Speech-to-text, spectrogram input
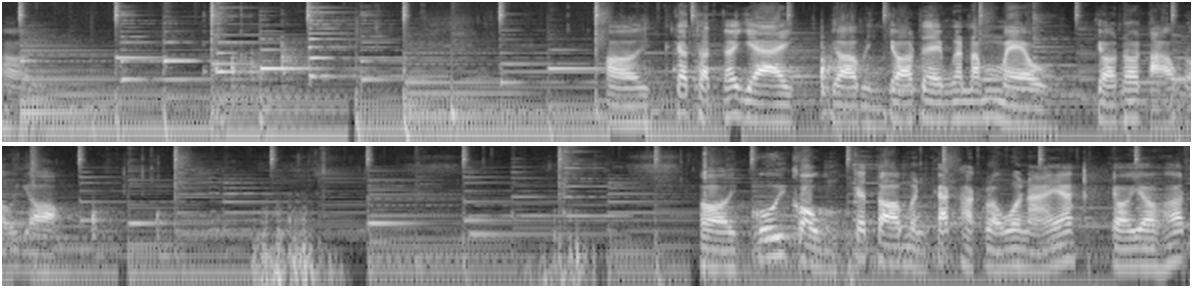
Rồi. Rồi cái thịt nó dài rồi mình cho thêm cái nấm mèo cho nó tạo độ giòn. Rồi cuối cùng cái tôm mình cắt hạt lựu hồi nãy á cho vô hết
